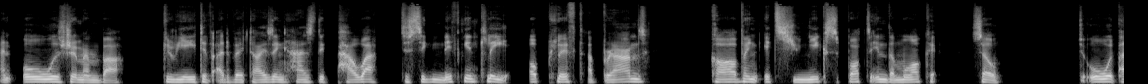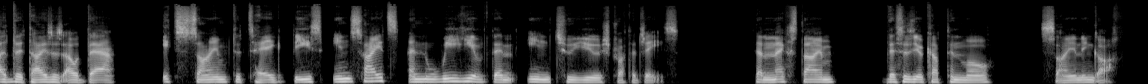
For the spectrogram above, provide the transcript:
And always remember, creative advertising has the power to significantly uplift a brand, carving its unique spot in the market. So, to all advertisers out there, it's time to take these insights and weave them into your strategies. Till next time, this is your Captain Mo signing off.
